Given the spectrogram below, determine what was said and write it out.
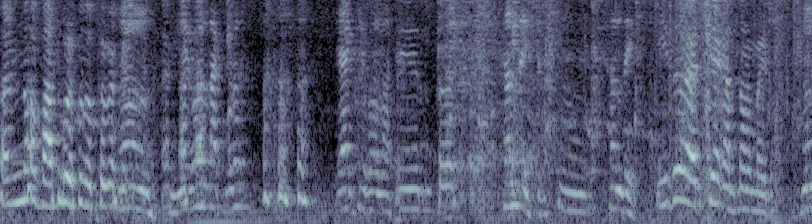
ಸಣ್ಣ ಹಾಕ್ಬಿಡು ಯಾಕೆ ಚಂದ ಹ್ಞೂ ಚಂದ ಐತಿ. ಇದು ಅರ್ಶಿಯಾಗ ಅಂತ ನೋಡಿ ಮೈದು ಹ್ಞೂ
